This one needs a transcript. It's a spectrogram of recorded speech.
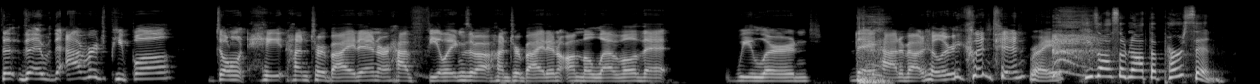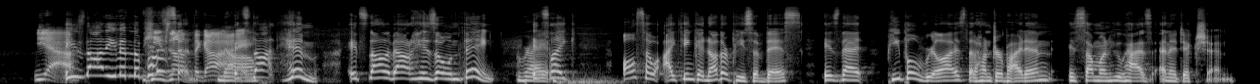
the the, the average people don't hate Hunter Biden or have feelings about Hunter Biden on the level that we learned they had about Hillary Clinton. Right. He's also not the person. Yeah. He's not even the person. He's not the guy. No. It's not him. It's not about his own thing. Right. It's like also I think another piece of this is that people realize that Hunter Biden is someone who has an addiction.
